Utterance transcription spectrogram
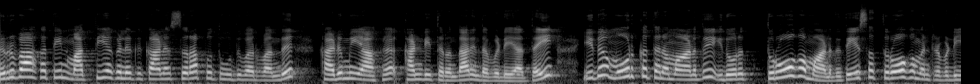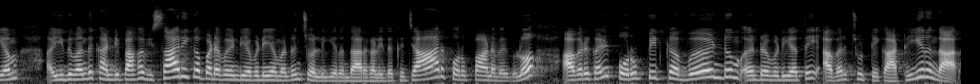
நிர்வாகத்தின் மத்திய கிழக்குக்கான சிறப்பு தூதுவர் வந்து கடுமையாக கண்டித்திருந்தார் இந்த விடயத்தை. இது மூர்க்கத்தனமானது இது ஒரு துரோகமானது தேச துரோகம் என்ற விடயம் இது வந்து கண்டிப்பாக விசாரிக்கப்பட வேண்டிய விடயம் என்றும் சொல்லியிருந்தார்கள். இதற்கு யார் பொறுப்பானவர்களோ அவர்கள் பொறுப்பேற்க வேண்டும் என்ற விடயத்தை அவர் சுட்டிக்காட்டியிருந்தார்.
